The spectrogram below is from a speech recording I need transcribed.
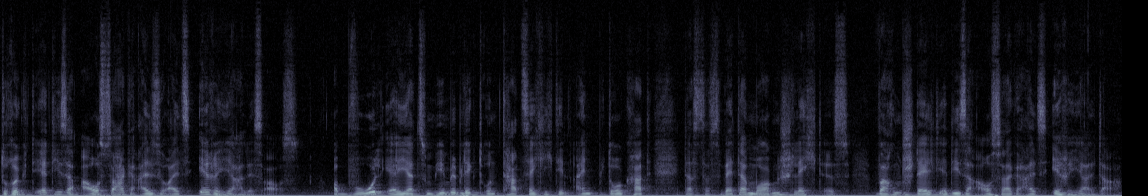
drückt er diese Aussage also als Irreales aus. Obwohl er ja zum Himmel blickt und tatsächlich den Eindruck hat, dass das Wetter morgen schlecht ist. Warum stellt er diese Aussage als irreal dar?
